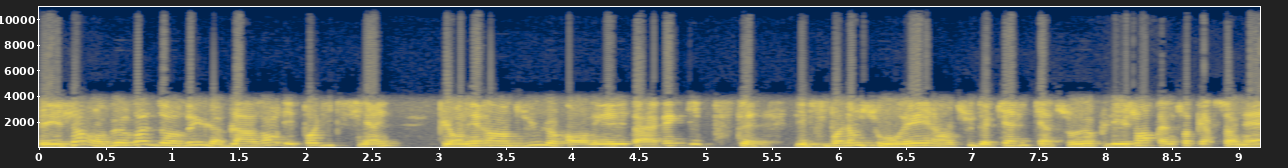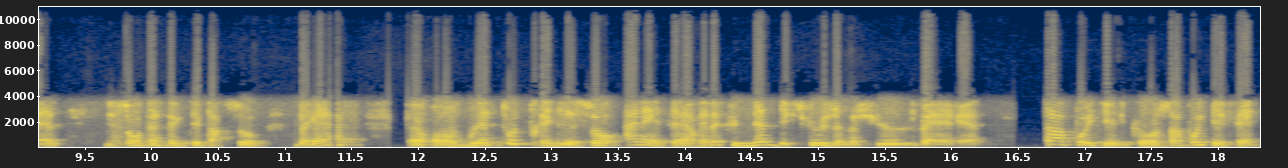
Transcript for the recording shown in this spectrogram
Les gens, on veut redorer le blason des politiciens, puis on est rendu qu'on est avec des petits, des petits bonhommes sourires en dessous de caricatures, puis les gens prennent ça personnel, ils sont affectés par ça. Bref, euh, on voulait tout régler ça à l'interne avec une lettre d'excuse de M. Verrette, sans n'a pas été le cas, ça n'a pas été fait.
